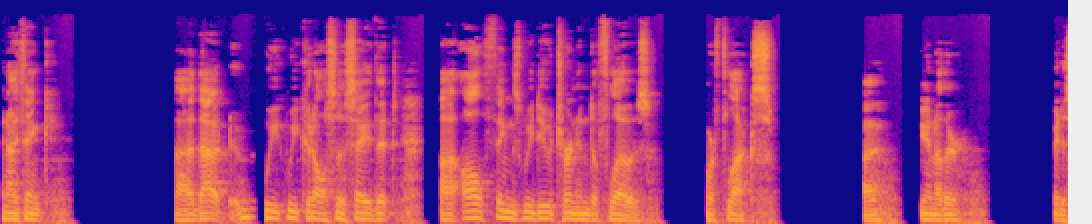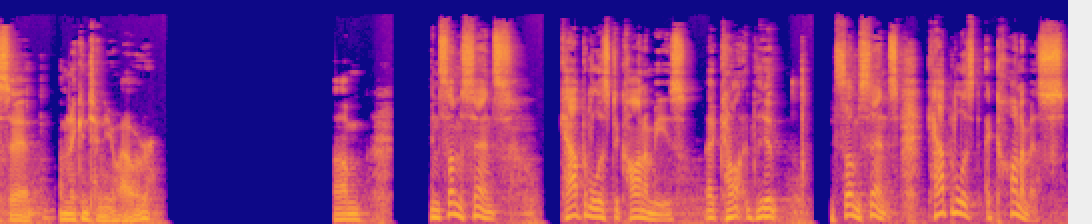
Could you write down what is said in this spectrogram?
and I think uh, that we we could also say that uh, all things we do turn into flows or flux. Uh, be another way to say it. I'm going to continue, however. Um, in some sense, capitalist economies, in some sense, capitalist economists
